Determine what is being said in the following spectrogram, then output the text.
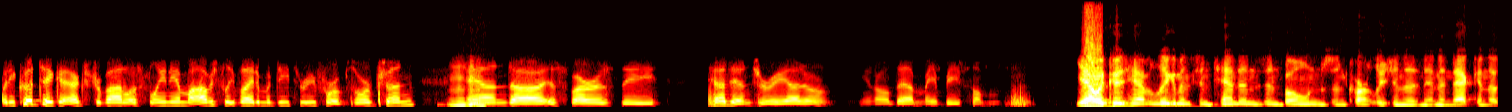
But he could take an extra bottle of selenium, obviously vitamin D3 for absorption, Mhm. and uh, as far as the head injury, I don't, you know, that may be something. Yeah, we could have ligaments and tendons and bones and cartilage in the in the neck and the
